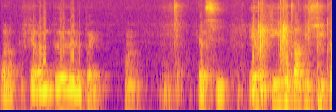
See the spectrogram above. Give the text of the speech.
voilà, pour faire un peu le point. Merci. Et aussi, je participe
